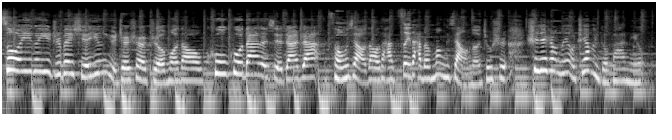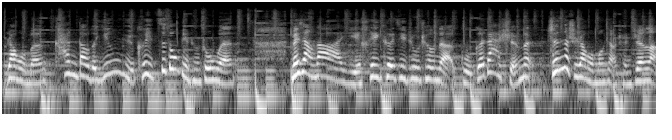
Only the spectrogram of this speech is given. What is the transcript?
作为一个一直被学英语这事儿折磨到哭哭哒的学渣渣，从小到大最大的梦想呢，就是世界上能有这样一个发明，让我们看到的英语可以自动变成中文。没想到啊，以黑科技著称的谷歌大神们，真的是让我梦想成真了。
